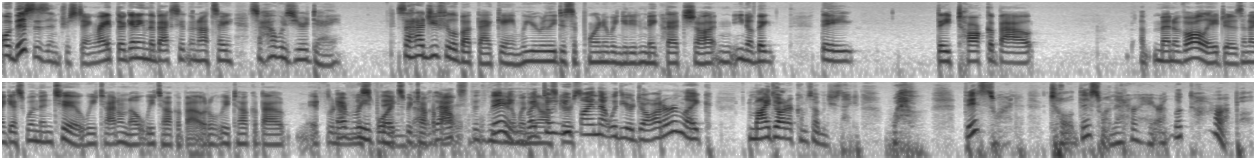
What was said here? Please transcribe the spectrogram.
Oh, this is interesting, right? They're getting in the backseat. They're not saying, "So how was your day?" So how did you feel about that game? Were you really disappointed when you didn't make that shot? And you know they they they talk about men of all ages, and I guess women too. We I don't know what we talk about. We talk about if we're not in the sports, we though. talk That's about the thing. But don't you find that with your daughter? Like my daughter comes home and she's like, "Well, this one told this one that her hair looked horrible,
